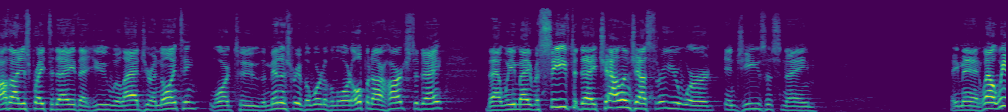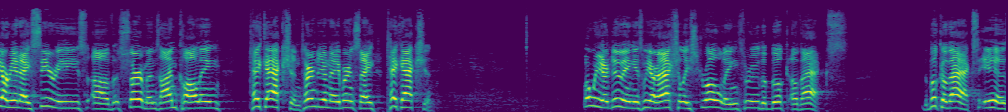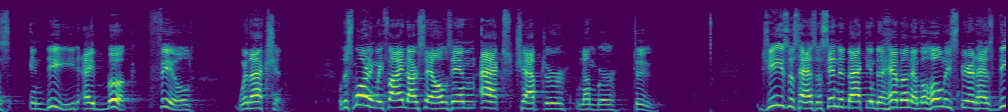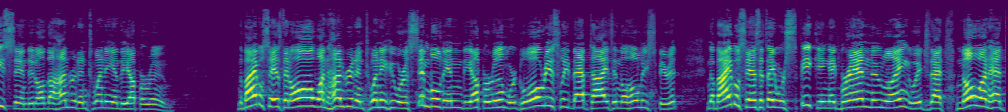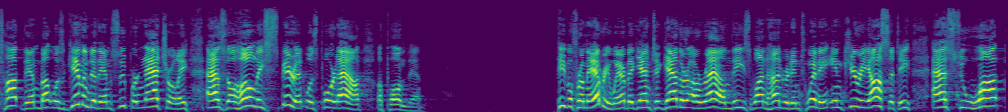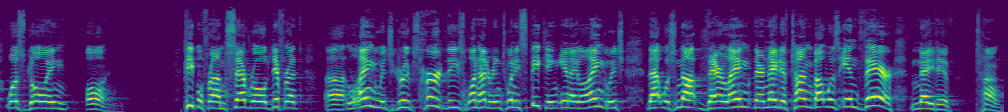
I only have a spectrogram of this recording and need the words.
Father, I just pray today that you will add your anointing, Lord, to the ministry of the word of the Lord. Open our hearts today that we may receive today. Challenge us through your word in Jesus' name. Amen. Well, we are in a series of sermons I'm calling Take Action. Turn to your neighbor and say, Take Action. What we are doing is we are actually strolling through the book of Acts. The book of Acts is indeed a book filled with action. Well, this morning we find ourselves in Acts chapter number 2. Jesus has ascended back into heaven, and the Holy Spirit has descended on the 120 in the upper room. The Bible says that all 120 who were assembled in the upper room were gloriously baptized in the Holy Spirit. And the Bible says that they were speaking a brand new language that no one had taught them, but was given to them supernaturally as the Holy Spirit was poured out upon them. People from everywhere began to gather around these 120 in curiosity as to what was going on. People from several different uh, language groups heard these 120 speaking in a language that was not their, lang- their native tongue, but was in their native tongue.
